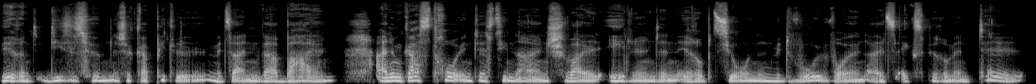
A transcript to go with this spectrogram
Während dieses hymnische Kapitel mit seinen verbalen, einem gastrointestinalen Schwall edelnden Eruptionen mit Wohlwollen als experimentell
